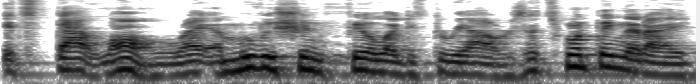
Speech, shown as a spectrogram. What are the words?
it's that long, right? A movie shouldn't feel like it's three hours. That's one thing that I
